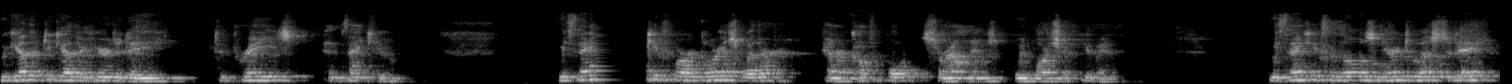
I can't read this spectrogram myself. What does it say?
we gather together here today to praise and thank you. We thank you for our glorious weather and our comfortable surroundings we worship you in. We thank you for those near to us today,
